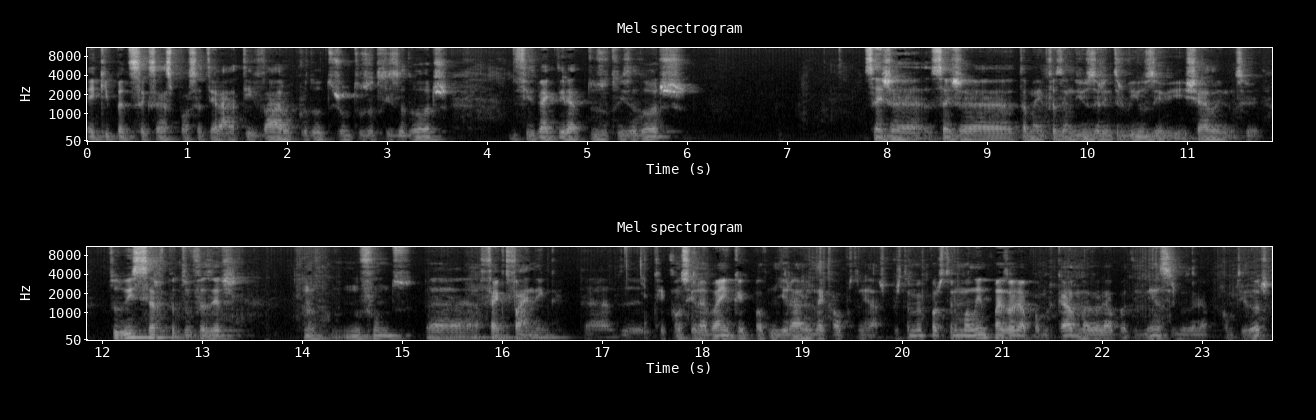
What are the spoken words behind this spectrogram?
a, equipa de success possa ter a ativar o produto junto dos utilizadores, de feedback direto dos utilizadores, seja, seja também fazendo user interviews e, shadowing, seja, tudo isso serve para tu fazeres, no, no fundo, uh, fact-finding. Uh, de o que é que funciona bem, o que é que pode melhorar, onde é que há oportunidades. Depois também podes ter uma lente mais olhar para o mercado, mais olhar para tendências, mais olhar para competidores,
